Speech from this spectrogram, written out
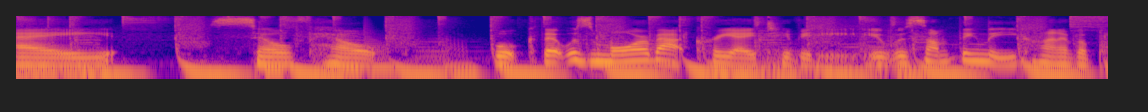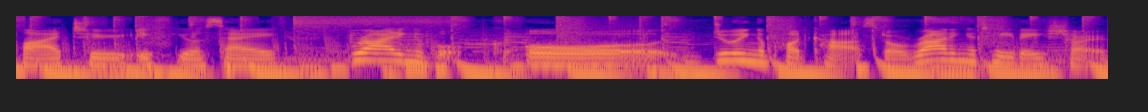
a self help book that was more about creativity. It was something that you kind of apply to if you're, say, writing a book or doing a podcast or writing a TV show.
